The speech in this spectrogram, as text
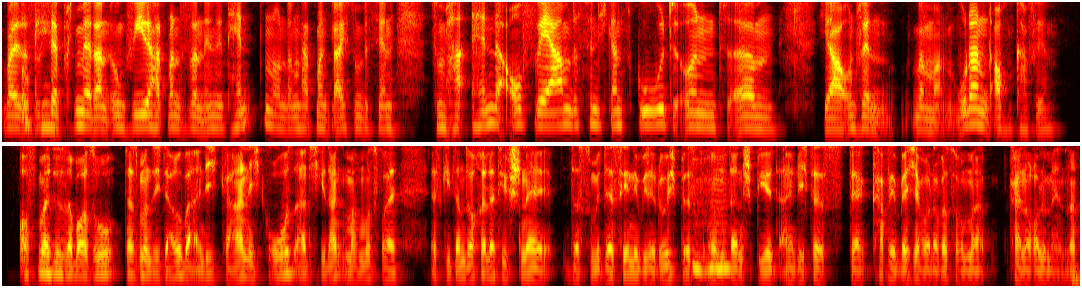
Weil das Okay. ist ja primär dann irgendwie, da hat man das dann in den Händen und dann hat man gleich so ein bisschen zum ha Hände aufwärmen. Das finde ich ganz gut. Und ähm, ja, und wenn, wenn man, oder auch einen Kaffee. Oftmals ist es aber auch so, dass man sich darüber eigentlich gar nicht großartig Gedanken machen muss, weil es geht dann doch relativ schnell, dass du mit der Szene wieder durch bist Mhm. und dann spielt eigentlich das, der Kaffeebecher oder was auch immer keine Rolle mehr. Ne?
